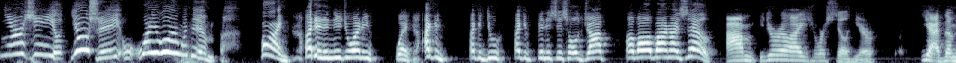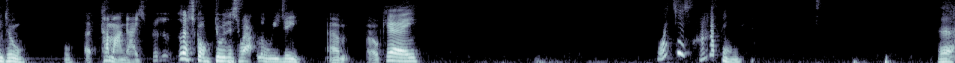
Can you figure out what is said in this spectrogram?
Yoshi, Yoshi, wh- where are you going with him? Fine, I didn't need you anyway. I can, I can do, I can finish this whole job all all by myself. Um, you do realize you're still here? Yeah, them too. Uh, come on, guys. Let's go do this without Luigi. Um, okay. What just happened? Ugh.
